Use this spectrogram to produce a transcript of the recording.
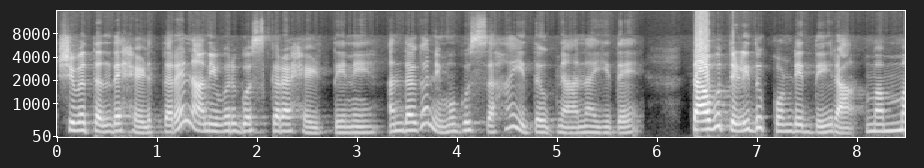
ಶಿವ ತಂದೆ ಹೇಳ್ತಾರೆ, ನಾನು ಇವರಿಗೋಸ್ಕರ ಹೇಳ್ತೀನಿ. ಅಂದಾಗ ನಿಮಗೂ ಸಹ ಇದು ಜ್ಞಾನ ಇದೆ. ತಾವು ತಿಳಿದುಕೊಂಡಿದ್ದೀರಾ, ಮಮ್ಮ,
